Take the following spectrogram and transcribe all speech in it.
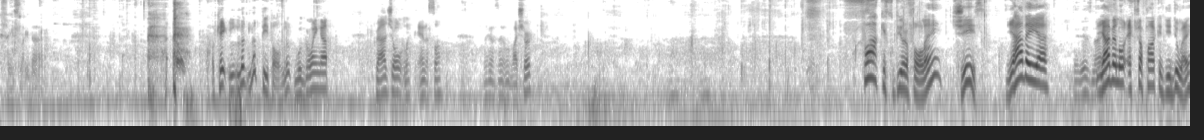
face like that. okay, look, look, people. Look, we're going up. Gradual. Look, and so, look at my shirt. Fuck, it's beautiful, eh? Jeez. You have a, uh, It is nice. you have a little extra pocket. You do, eh?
